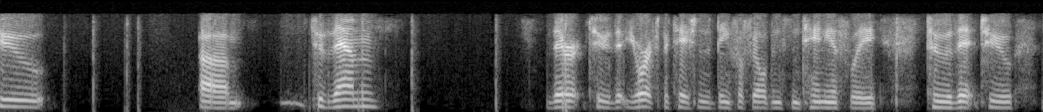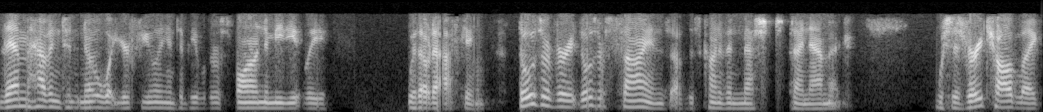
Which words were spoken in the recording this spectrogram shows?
to um, to them their to the, your expectations being fulfilled instantaneously, to the to them having to know what you're feeling and to be able to respond immediately without asking. Those are very those are signs of this kind of enmeshed dynamic, which is very childlike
